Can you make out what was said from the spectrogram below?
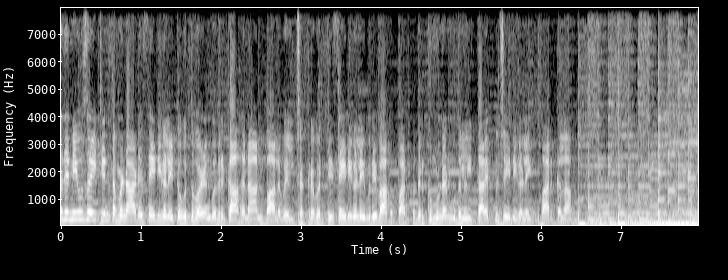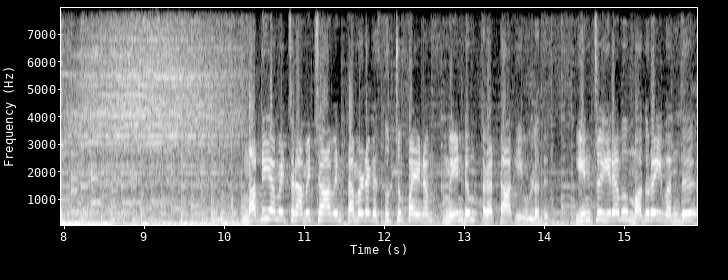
இது நியூஸ் எயிட்டின் தமிழ்நாடு. செய்திகளை தொகுத்து வழங்குவதற்காக நான் பாலவேல் சக்கரவர்த்தி. செய்திகளை விரிவாக பார்ப்பதற்கு முன்னர் முதலில் தலைப்புச் செய்திகளை பார்க்கலாம். மத்திய அமைச்சர் அமித்ஷாவின் தமிழக சுற்றுப்பயணம் மீண்டும் ரத்தாகியுள்ளது. இன்று இரவு மதுரை வந்து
